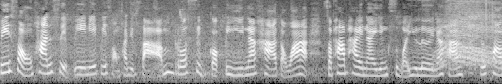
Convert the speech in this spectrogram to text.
ปี 2010 ปีนี้ปี 2013 รถ 10 กว่าปีนะคะ แต่ว่าสภาพภายในยังสวยอยู่เลยนะคะด้วยความ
